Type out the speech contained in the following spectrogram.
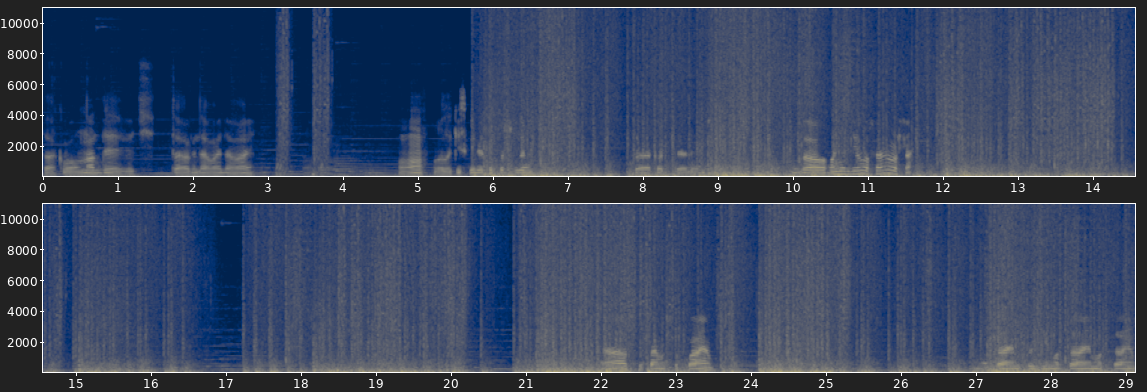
Так, волна 9. Так, давай, давай. О, великі скелети пішли. Так, отстрілюємо. Да, гонять діло хороше. А, вступаем, вступаем. Мотаем, тоді, мотаем, мотаем.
